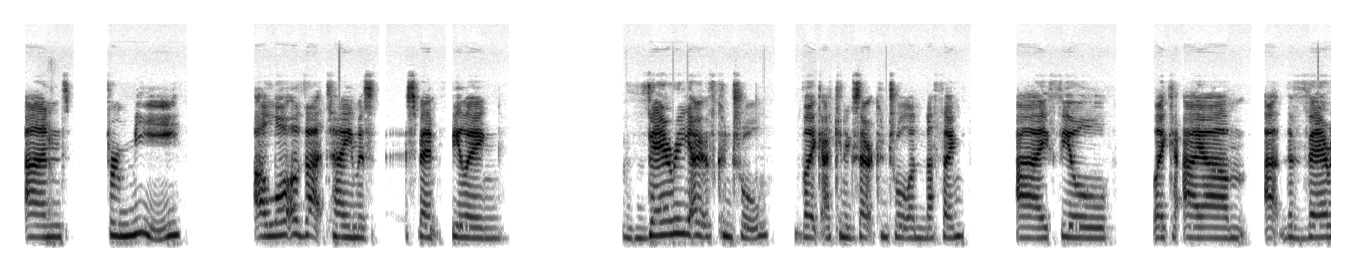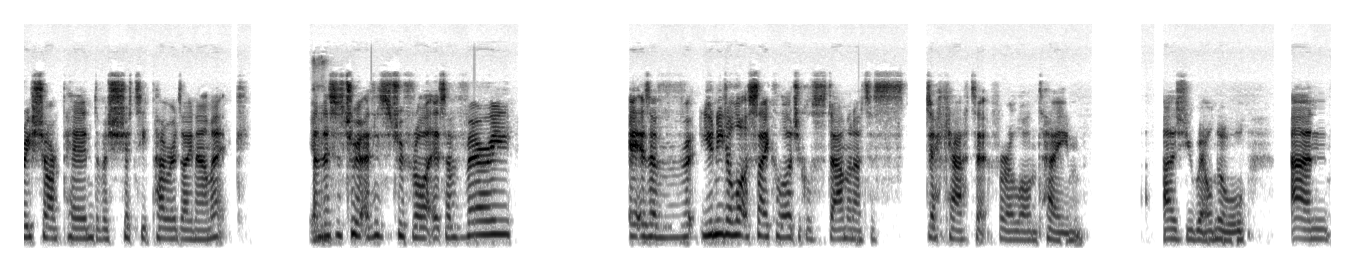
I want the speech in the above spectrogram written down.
And for me, a lot of that time is spent feeling very out of control. Like I can exert control on nothing. I feel like I am at the very sharp end of a shitty power dynamic. Yeah. And this is true. This is true for all. It's a very. it is a you need a lot of psychological stamina to stick at it for a long time, as you well know, and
